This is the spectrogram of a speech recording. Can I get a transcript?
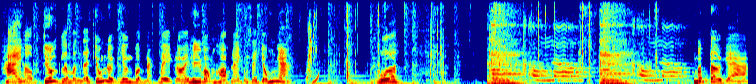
Hai hộp trước là mình đã trúng được nhân vật đặc biệt rồi. Hy vọng hộp này cũng sẽ trúng nha. Ủa lên Mr. Gà.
